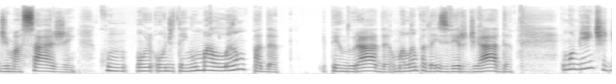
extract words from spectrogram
de massagem com onde tem uma lâmpada pendurada, uma lâmpada esverdeada, um ambiente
